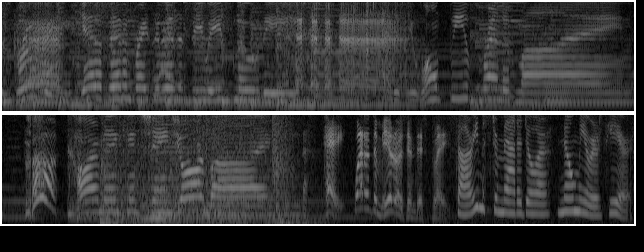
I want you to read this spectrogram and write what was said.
Is groovy. Get up and embrace it with a seaweed smoothie. and if you won't be a friend of mine, Carmen can change your mind. Hey, what are the mirrors in this place? Sorry, Mr. Matador. No mirrors here.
